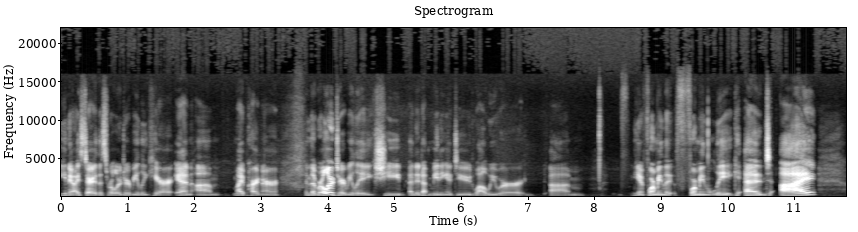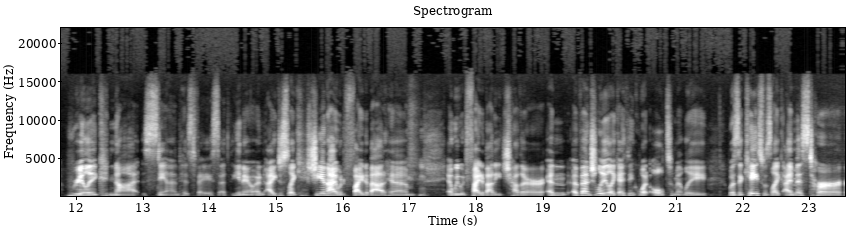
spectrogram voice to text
you know I started this roller derby league here, and um my partner in the roller derby league, she ended up meeting a dude while we were um you know forming the forming the league, and I really could not stand his face you know and i just like she and i would fight about him and we would fight about each other and eventually like i think what ultimately was the case was like i missed her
